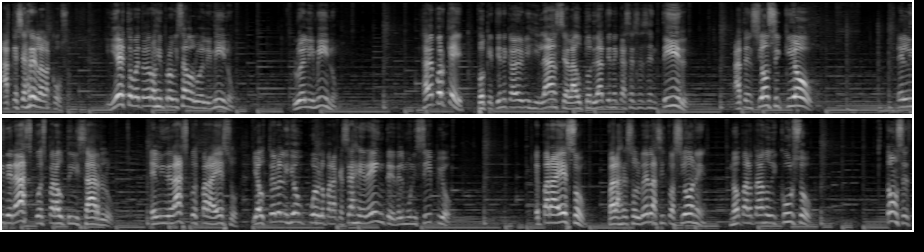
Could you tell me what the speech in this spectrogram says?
a que se arregla la cosa. Y estos vertederos improvisados lo elimino. Lo elimino. ¿Sabe por qué? Porque tiene que haber vigilancia, la autoridad tiene que hacerse sentir. Atención, Siquio. El liderazgo es para utilizarlo. El liderazgo es para eso. Y a usted lo eligió un pueblo para que sea gerente del municipio. Es para eso, para resolver las situaciones, no para estar dando discurso. Entonces,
